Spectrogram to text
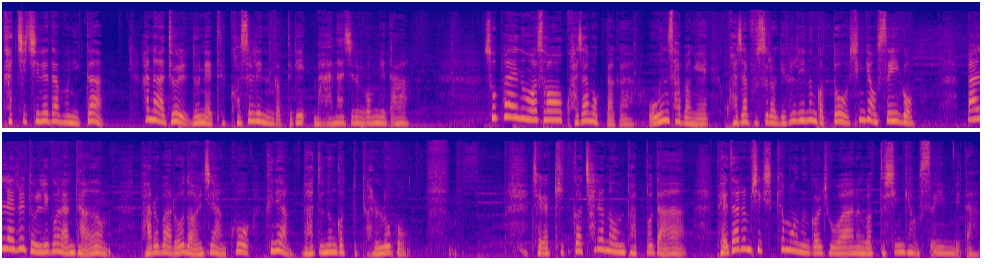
같이 지내다 보니까 하나, 둘 눈에 거슬리는 것들이 많아지는 겁니다. 소파에 누워서 과자 먹다가 온 사방에 과자 부스러기 흘리는 것도 신경 쓰이고 빨래를 돌리고 난 다음 바로바로 바로 널지 않고 그냥 놔두는 것도 별로고 제가 기껏 차려놓은 밥보다 배달 음식 시켜 먹는 걸 좋아하는 것도 신경 쓰입니다.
